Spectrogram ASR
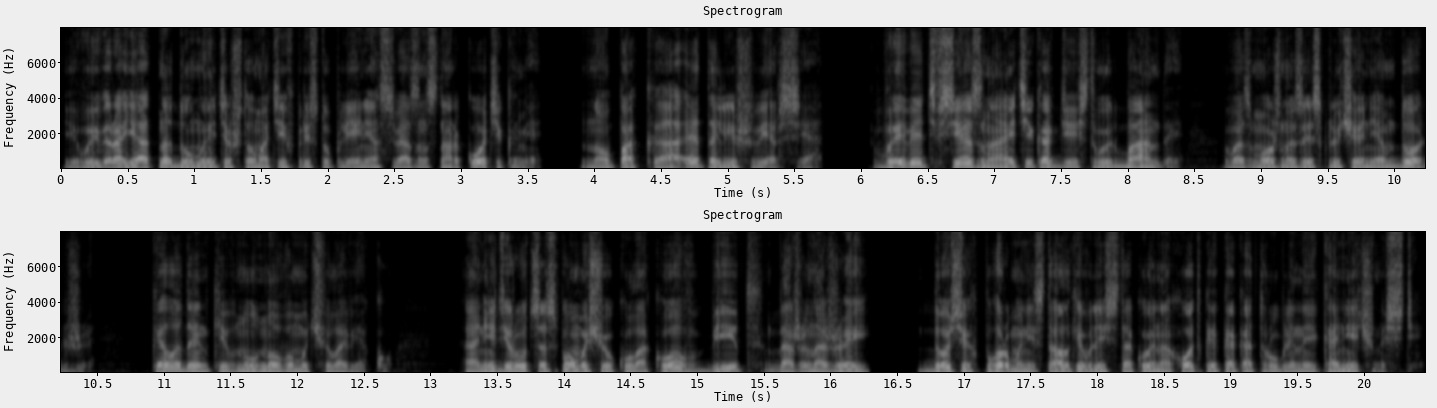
и вы, вероятно, думаете, что мотив преступления связан с наркотиками, но пока это лишь версия. Вы ведь все знаете, как действуют банды, возможно, за исключением Доджи. Келлоден кивнул новому человеку. Они дерутся с помощью кулаков, бит, даже ножей. До сих пор мы не сталкивались с такой находкой, как отрубленные конечности.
